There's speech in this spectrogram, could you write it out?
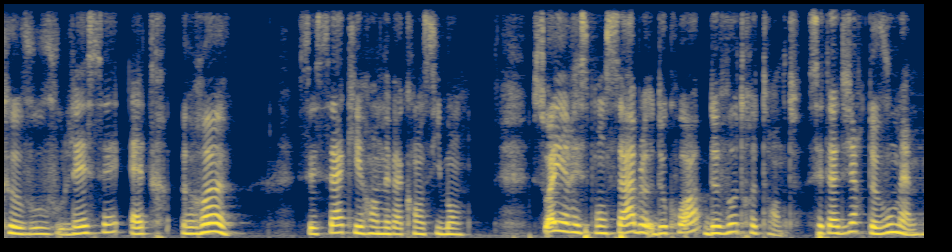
que vous vous laissez être heureux. C'est ça qui rend les vacances si bons. Soyez responsable de quoi De votre tente, c'est-à-dire de vous-même.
